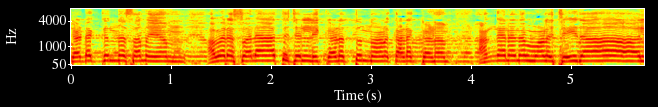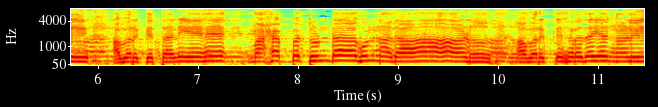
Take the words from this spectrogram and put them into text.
കിടക്കുന്ന സമയം അവരെ സ്വലാത്ത് ചൊല്ലി കിടത്തുന്ന കടക്കണം. അങ്ങനെ നമ്മൾ ചെയ്താൽ അവർക്ക് തനിയെ മഹബത്തുണ്ടാകുന്നതാണ്. അവർക്ക് ഹൃദയങ്ങളിൽ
